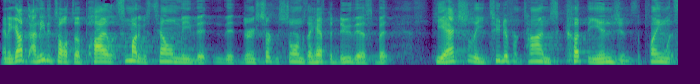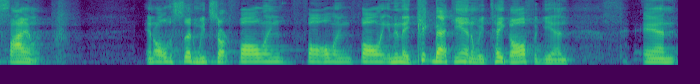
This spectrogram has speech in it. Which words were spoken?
And I, got, I need to talk to a pilot. Somebody was telling me that, that during certain storms they have to do this, but he actually, two different times, cut the engines. The plane went silent. And all of a sudden, we'd start falling, falling, falling, and then they kick back in and we'd take off again. And,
